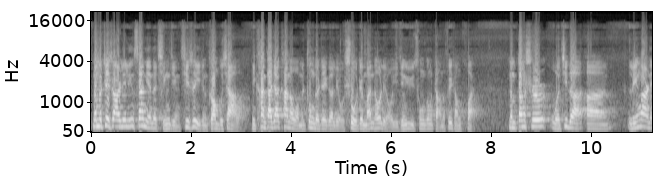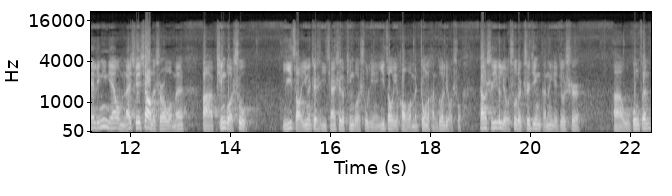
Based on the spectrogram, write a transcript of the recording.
那么这是二零零三年的情景，其实已经装不下了。你看，大家看到我们种的这个柳树，这馒头柳已经郁郁葱葱，长得非常快。那么当时我记得，呃，零二年、零一年我们来学校的时候，我们把苹果树移走，因为这是以前是个苹果树林。移走以后，我们种了很多柳树。当时一个柳树的直径可能也就是啊五公分。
